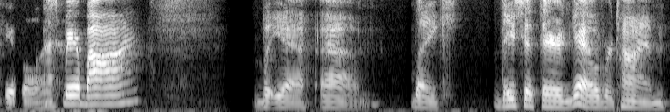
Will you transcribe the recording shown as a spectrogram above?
Spear Boy. Spear Boy. But yeah, um, like they sit there and yeah, over time,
